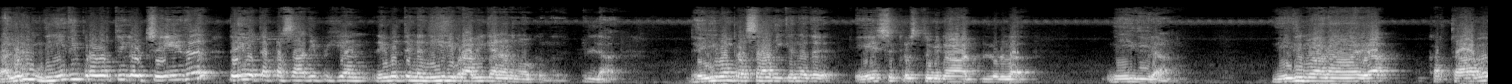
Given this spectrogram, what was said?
പലരും നീതി പ്രവൃത്തികൾ ചെയ്ത് ദൈവത്തെ പ്രസാദിപ്പിക്കാൻ ദൈവത്തിന്റെ നീതി പ്രാപിക്കാനാണ് നോക്കുന്നത്. ഇല്ല. ദൈവം പ്രസാദിക്കുന്നത് യേശു ക്രിസ്തുവിനാലുള്ള നീതിയിലാണ്. നീതിമാനായ കർത്താവ്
